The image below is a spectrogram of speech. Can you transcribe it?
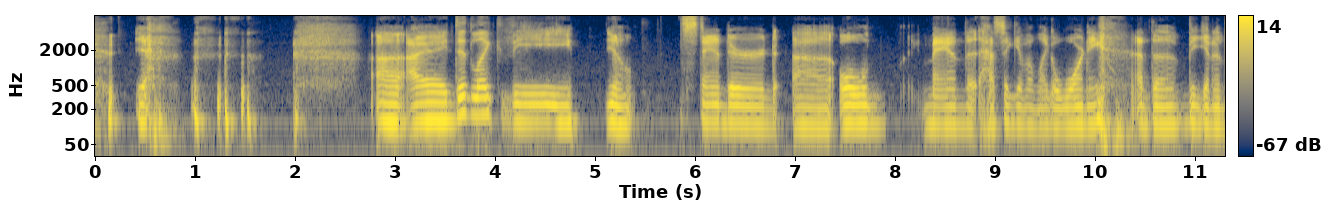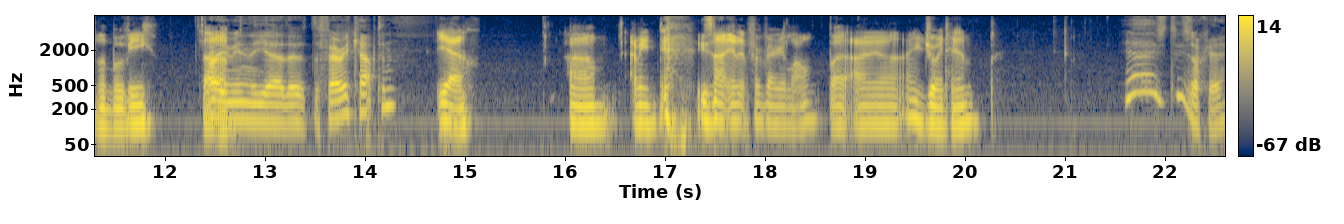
yeah. Uh, I did like the you know standard uh, old man that has to give him like a warning at the beginning of the movie. Uh, oh, you mean the uh, the the ferry captain? Yeah. Um, I mean, he's not in it for very long, but I uh, I enjoyed him. Yeah, he's, he's okay.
